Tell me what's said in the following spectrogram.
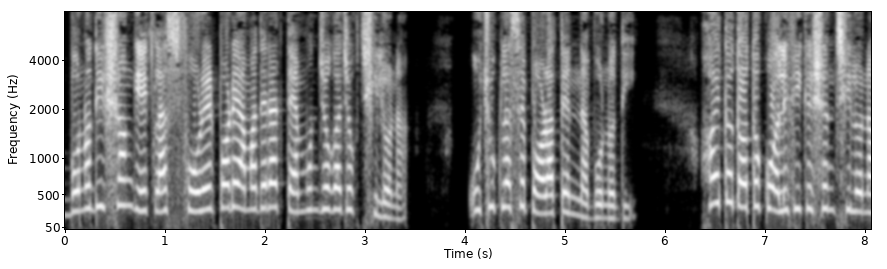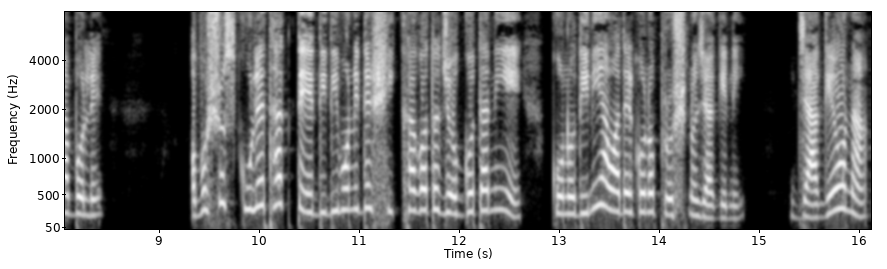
বনদির সঙ্গে ক্লাস ফোরের পরে আমাদের আর তেমন যোগাযোগ ছিল না। উঁচু ক্লাসে পড়াতেন না বনদি। হয়তো তত কোয়ালিফিকেশন ছিল না বলে। অবশ্য স্কুলে থাকতে দিদিমণিদের শিক্ষাগত যোগ্যতা নিয়ে কোনোদিনই আমাদের কোনো প্রশ্ন জাগেনি। জাগেও না।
